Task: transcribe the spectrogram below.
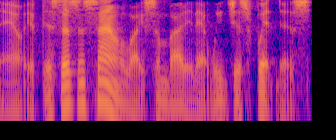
Now, if this doesn't sound like somebody that we just witnessed,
